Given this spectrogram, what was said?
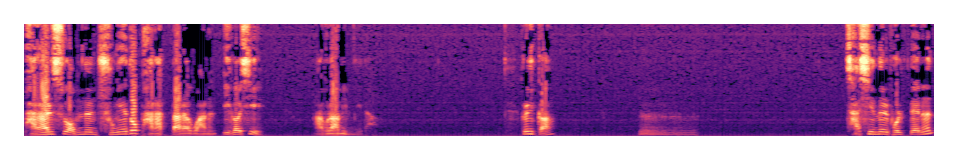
바랄 수 없는 중에도 바랐다라고 하는 이것이 아브라함입니다. 그러니까 음, 자신을 볼 때는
